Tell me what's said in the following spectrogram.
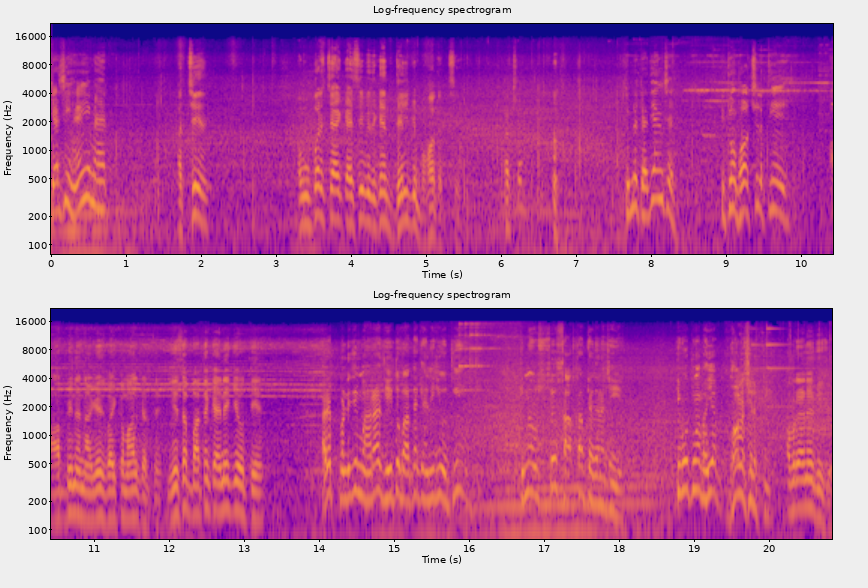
कैसी हैं ये महक? अच्छी हैं। अब ऊपर चाहे कैसी भी दिखें दिल की बहुत अच्छी। अच्छा। तुमने कह दिया इनसे? कि तुम्हें बहुत अच्छी लगती हैं ये। आप भी ना नागेश भाई कमाल करते हैं। ये सब बातें कहने की होती हैं। अरे पंडित जी महाराज यही तो बातें कहने की होती हैं। तुम्हें उससे साफ़ साफ़ कह देना चाहिए कि वो तुम्हें भैया बहुत अच्छी लगती है। अब रहने दीजिए।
